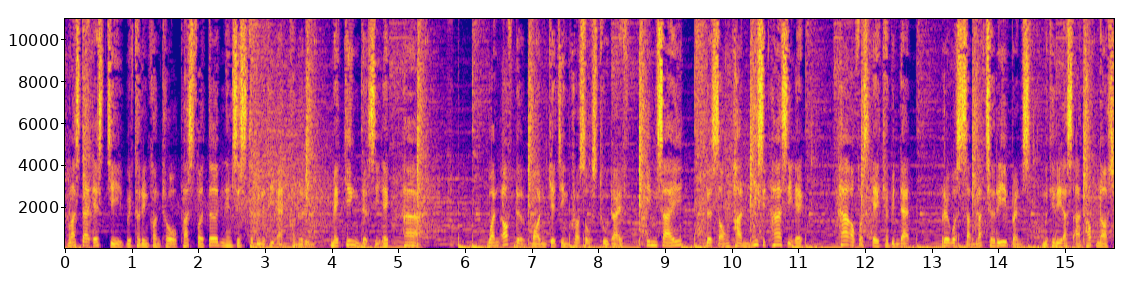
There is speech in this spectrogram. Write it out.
Mazda SG Vectoring Control Plus further enhances stability and cornering, making the CX-5 one of the more engaging crossovers to drive. Inside, the 2025 CX 5 offers a cabin that rivals some luxury brands. Materials are top-notch,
